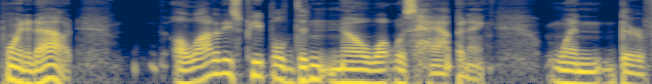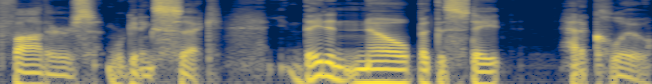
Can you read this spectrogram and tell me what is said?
pointed out, a lot of these people didn't know what was happening when their fathers were getting sick. They didn't know, but the state had a clue.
